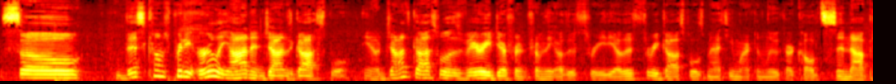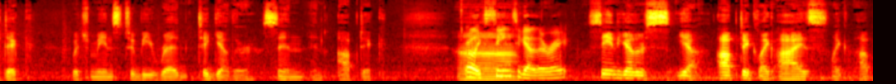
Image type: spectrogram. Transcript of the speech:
so this comes pretty early on in John's gospel. You know, John's gospel is very different from the other three. The other three gospels, Matthew, Mark, and Luke, are called synoptic, which means to be read together. Syn and optic. Or like Uh, seen together, right? Seen together, yeah. Optic, like eyes, like op-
